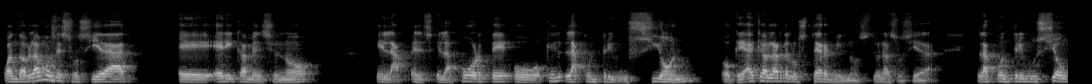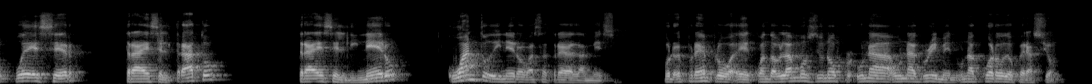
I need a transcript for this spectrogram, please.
Cuando hablamos de sociedad, eh, Erika mencionó el, el, aporte o ¿qué? la contribución, ¿ok? Hay que hablar de los términos de una sociedad. La contribución puede ser, traes el trato, traes el dinero, ¿cuánto dinero vas a traer a la mesa? Por, ejemplo, eh, cuando hablamos de una, un agreement, un acuerdo de operación,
